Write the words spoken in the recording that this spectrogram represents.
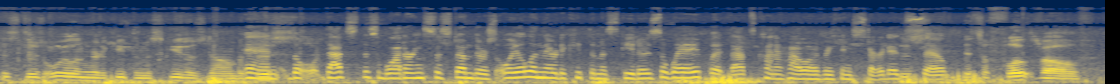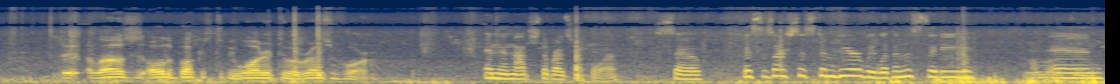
This, there's oil in here to keep the mosquitoes down, but and this... the, that's this watering system. There's oil in there to keep the mosquitoes away, but that's kind of how everything started. This, so it's a float valve that allows all the buckets to be watered to a reservoir. And then that's the reservoir. So this is our system here. We live in the city, and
